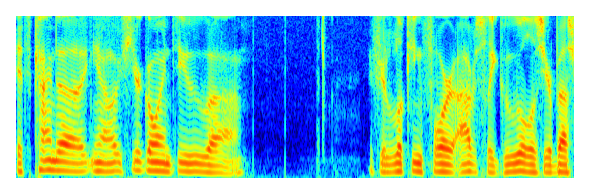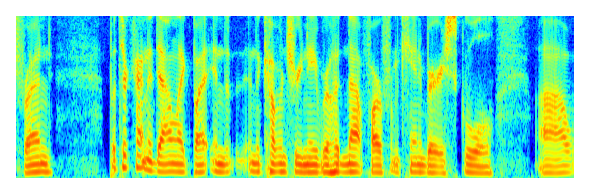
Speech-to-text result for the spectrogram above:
it's kind of, you know, if you're going to uh, if you're looking for obviously Google is your best friend, but they're kind of down like by in the in the Coventry neighborhood, not far from Canterbury School. Uh,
